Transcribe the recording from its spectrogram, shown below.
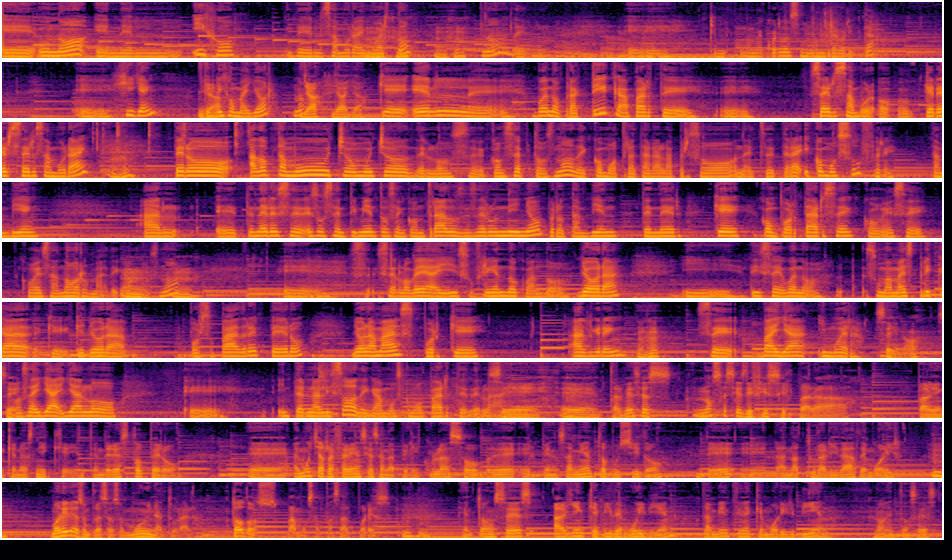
Eh, uno en el hijo del samurái muerto, ¿no? Del, eh, no me acuerdo su nombre ahorita, eh, Higen, el hijo mayor, ¿no? Ya, ya, ya. Que él, eh, bueno, practica aparte ser o, querer ser samurái, pero adopta mucho, mucho de los conceptos, ¿no? De cómo tratar a la persona, etcétera, y cómo sufre también al tener esos sentimientos encontrados de ser un niño, pero también tener que comportarse con, ese, con esa norma, digamos, mm, ¿no? Mm. Eh, se, lo ve ahí sufriendo cuando llora y dice, bueno, su mamá explica que, llora por su padre, pero llora más porque alguien se vaya y muera. Sí, ¿no? Sí. O sea, ya, ya lo eh, internalizó, digamos, como parte de la... Sí, eh, tal vez es, no sé si es difícil para para alguien que no es Nikkei entender esto, pero eh, hay muchas referencias en la película sobre el pensamiento Bushido de eh, la naturalidad de morir. Mm. Morir es un proceso muy natural. Todos vamos a pasar por eso. Entonces, alguien que vive muy bien también tiene que morir bien, ¿no? Entonces,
